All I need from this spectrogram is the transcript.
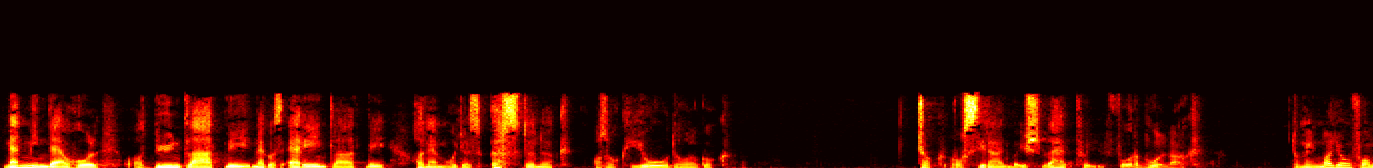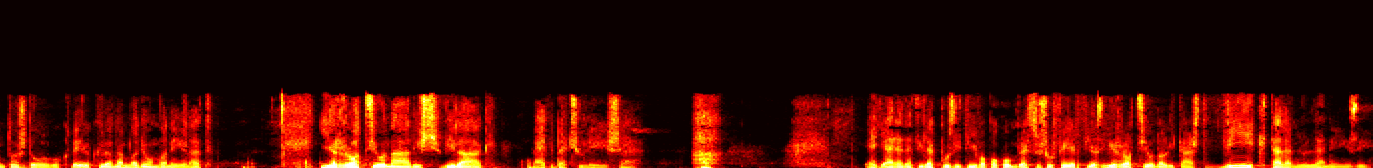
Nem mindenhol a bűnt látni, meg az erényt látni, hanem hogy az ösztönök azok jó dolgok. Csak rossz irányba is lehet, hogy fordulnak. Tudom én, nagyon fontos dolgok. Nélküle nem nagyon van élet. Irracionális világ megbecsülése. Ha, egy eredetileg pozitív apakomplexusú férfi az irracionalitást végtelenül lenézi.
